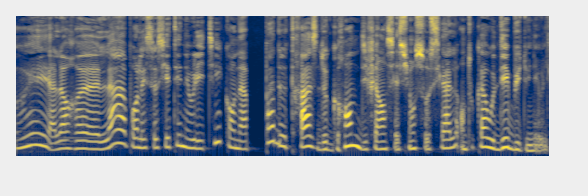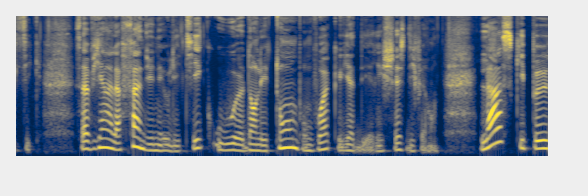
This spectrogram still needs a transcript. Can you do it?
Oui, alors euh, là, pour les sociétés néolithiques, on n'a pas de traces de grande différenciation sociale, en tout cas au début du néolithique. Ça vient à la fin du néolithique où euh, dans les tombes, on voit qu'il y a des richesses différentes. Là, ce qui peut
